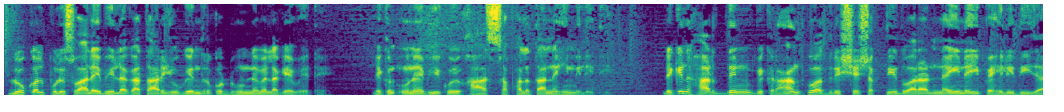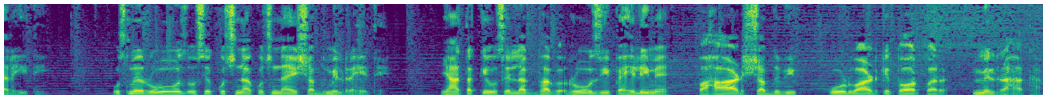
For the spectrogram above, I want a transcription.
लोकल पुलिस वाले भी लगातार योगेंद्र को ढूँढने में लगे हुए थे, लेकिन उन्हें भी कोई खास सफलता नहीं मिली थी। लेकिन हर दिन विक्रांत को अदृश्य शक्ति द्वारा नई नई पहली दी जा रही थी। उसमें रोज उसे कुछ न कुछ नए शब्द मिल रहे थे। यहाँ तक कि उसे लगभग रोज ही पहली में पहाड़ शब्द भी कोडवार्ड के तौर पर मिल रहा था,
